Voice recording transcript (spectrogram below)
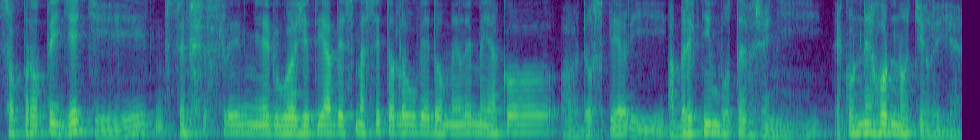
co pro ty děti si myslím je důležité, aby jsme si tohle uvědomili my jako dospělí a byli k ním otevření, jako nehodnotili je.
